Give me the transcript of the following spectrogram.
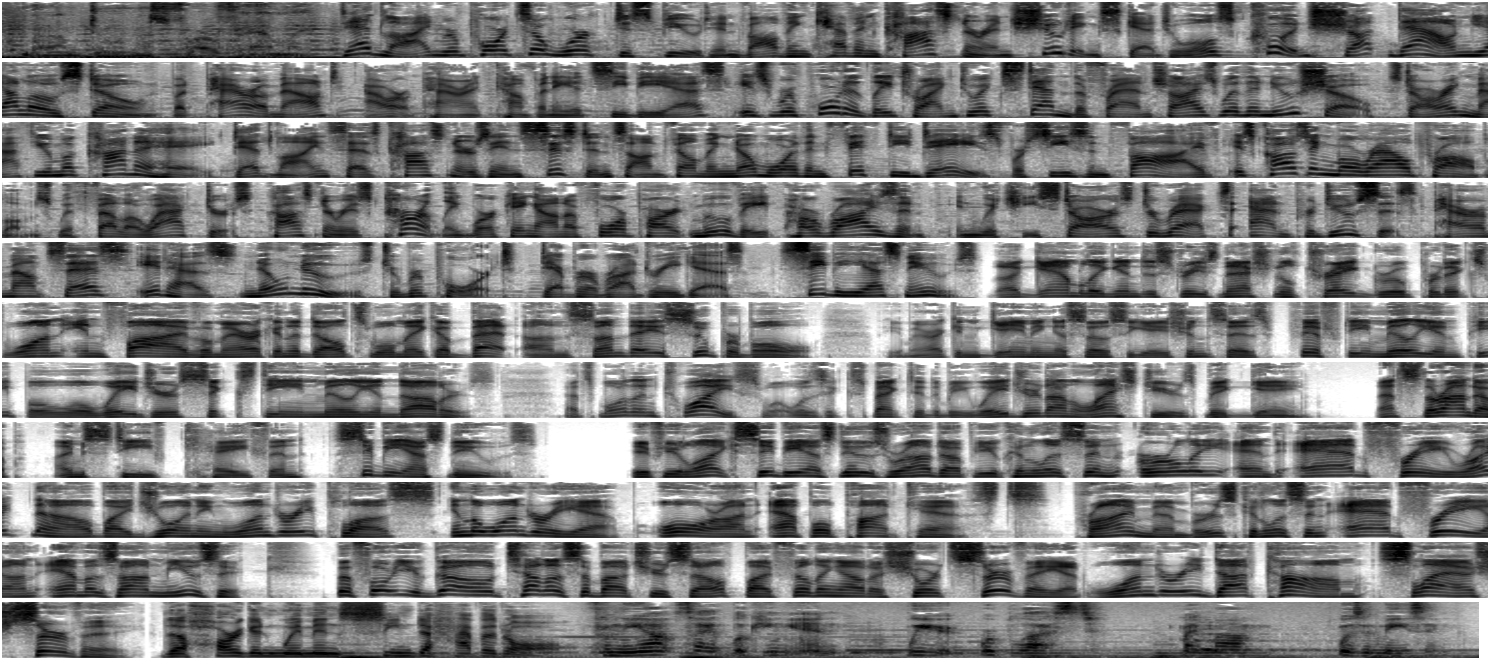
But I'm doing this for our family. Deadline reports a work dispute involving Kevin Costner and shooting schedules could shut down Yellowstone. But Paramount, our parent company at CBS, is reportedly trying to extend the franchise with a new show starring Matthew McConaughey. Deadline says Costner's insistence on filming no more than 50 days for season 5 is causing morale problems with fellow actors. Costner is currently working on a four-part movie, Horizon, in which he stars, directs, and produces. Paramount says it has no news to report. Deborah Rodriguez, CBS News. The gambling industry's national trade group predicts one in five American adults will make a bet on Sunday's Super Bowl. The American Gaming Association says 50 million people will wager $16 million. That's more than twice what was expected to be wagered on last year's big game. That's the Roundup. I'm Steve Kathan, CBS News. If you like CBS News Roundup, you can listen early and ad-free right now by joining Wondery Plus in the Wondery app or on Apple Podcasts. Prime members can listen ad-free on Amazon Music. Before you go, tell us about yourself by filling out a short survey at wondery.com/survey. The Hargan women seem to have it all. From the outside looking in, we were blessed. My mom was amazing.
